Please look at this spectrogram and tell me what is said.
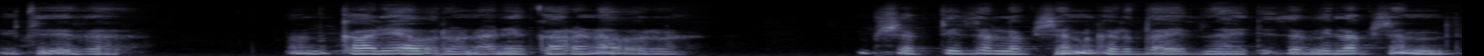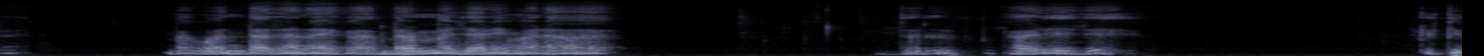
इथे येतात कार्यावरून आणि कारणावरून शक्तीचं लक्षण करता येत नाही. तिचं विलक्षण भगवंताचं नाही का? ब्रह्मचारी म्हणावं. तर काय ते? किती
